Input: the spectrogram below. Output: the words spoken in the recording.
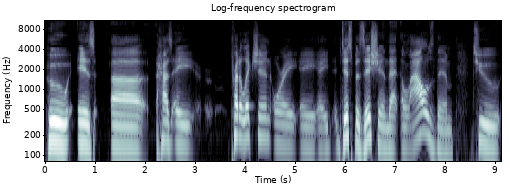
who is uh, has a predilection or a, a, a disposition that allows them to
